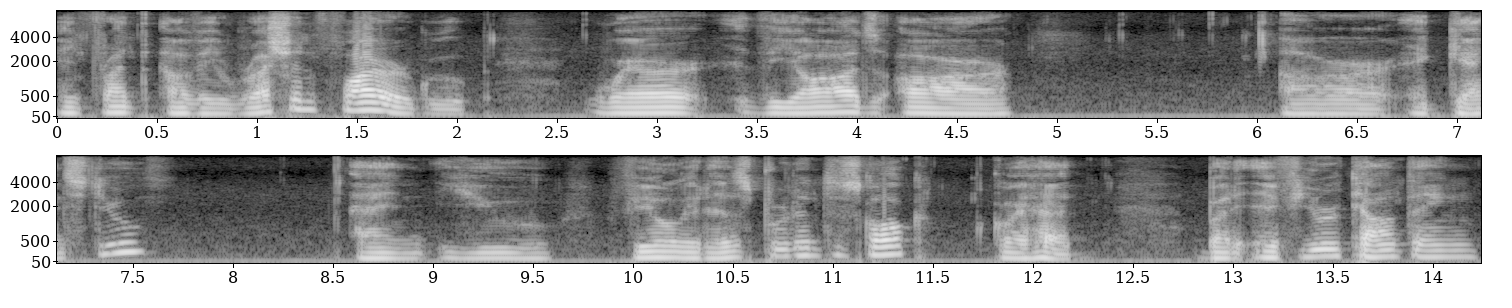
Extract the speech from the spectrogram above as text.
in front of a Russian fire group where the odds are are against you and you feel it is prudent to skulk, go ahead. But if you're counting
